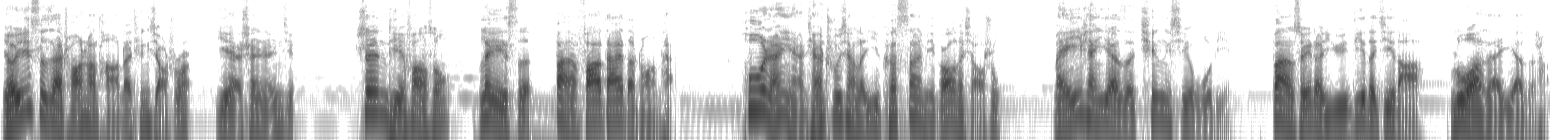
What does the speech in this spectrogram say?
有一次在床上躺着听小说，夜深人静，身体放松，类似半发呆的状态。忽然眼前出现了一棵三米高的小树，每一片叶子清晰无比，伴随着雨滴的击打落在叶子上，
